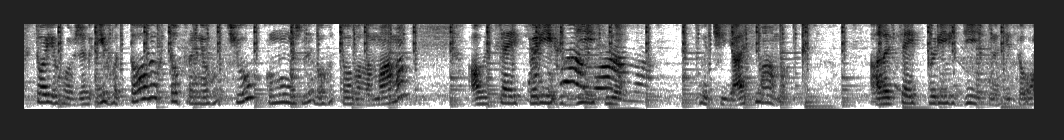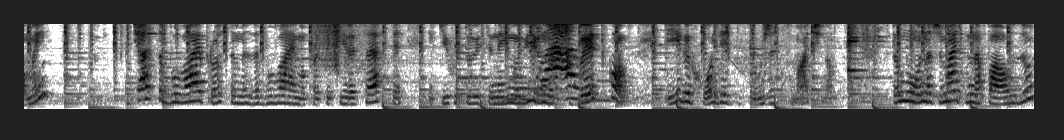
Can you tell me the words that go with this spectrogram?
хто його вже і готовив, хто про нього чув, кому можливо готувала мама. Але цей пиріг дійсно ну, чиясь мама. Але цей пиріг дійсно відомий. Часто буває, просто ми забуваємо про такі рецепти, які готуються неймовірно швидко і виходять дуже смачно. Тому нажимайте на паузу.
